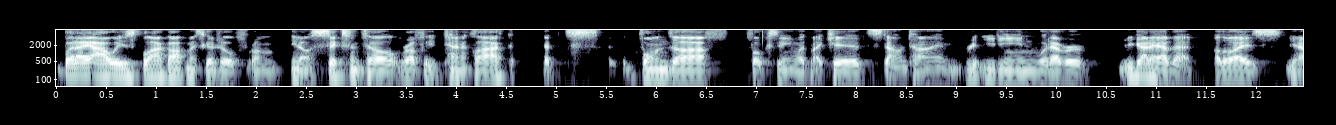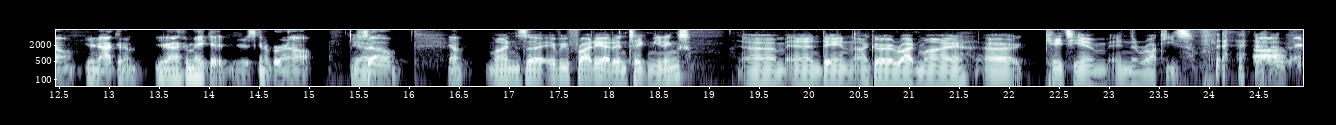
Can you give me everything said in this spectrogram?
but i always block off my schedule from you know six until roughly 10 o'clock. It's phones off focusing with my kids, downtime, re- eating, whatever. You got to have that. Otherwise, you know, you're not gonna you're not gonna make it. You're just gonna burn out. Yeah. So, yep. Mine's uh, every Friday. I don't take meetings, um, and then I go ride my uh, KTM in the Rockies. oh, man.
